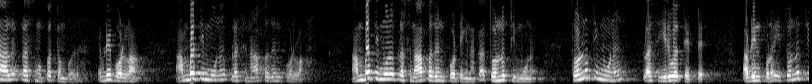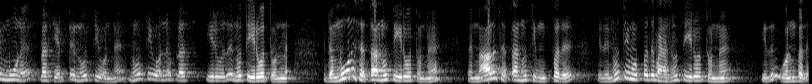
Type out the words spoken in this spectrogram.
நாலு ப்ளஸ் முப்பத்தொம்போது. எப்படி போடலாம்? ஐம்பத்தி மூணு ப்ளஸ் நாற்பதுன்னு போடலாம். ஐம்பத்தி மூணு ப்ளஸ் நாற்பதுன்னு போட்டிங்கனாக்கா தொண்ணூற்றி மூணு தொண்ணூற்றி மூணு ப்ளஸ் இருபத்தெட்டு. அப்படின்னு போடும் தொண்ணூற்றி மூணு ப்ளஸ் எட்டு நூற்றி ஒன்று நூற்றி ஒன்று ப்ளஸ் இருபது நூற்றி இருபத்தொன்று இந்த மூணு செத்தா நூற்றி இருபத்தொன்று இந்த நாலு செத்தா நூற்றி முப்பது இது நூற்றி முப்பது மைனஸ் நூற்றி இருபத்தொன்று இது ஒன்பது.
